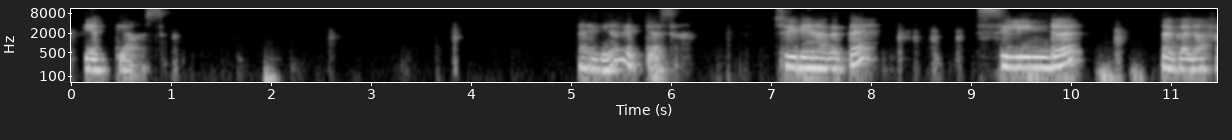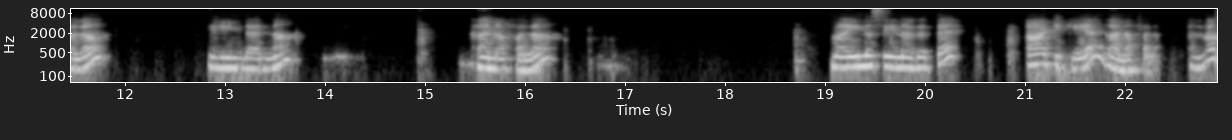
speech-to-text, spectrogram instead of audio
ವ್ಯತ್ಯಾಸ. ನಡುವಿನ ವ್ಯತ್ಯಾಸ. ಸೊ ಇದೇನಾಗತ್ತೆ? ಸಿಲಿಂಡರ್ನ ಘನಫಲ ಸಿಲಿಂಡರ್ನ ಘನಫಲ ಮೈನಸ್ ಏನಾಗುತ್ತೆ? ಆಟಿಕೆಯ ಘನಫಲ, ಅಲ್ವಾ?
